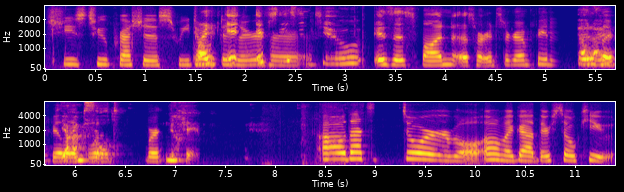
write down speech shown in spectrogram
She's too precious. We don't Like, i- deserve if her. season two is as fun as her Instagram feed is, And I, feel yeah, like I'm we're, sold. we're in good shape. Oh, that's adorable. Oh my god, they're so cute.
